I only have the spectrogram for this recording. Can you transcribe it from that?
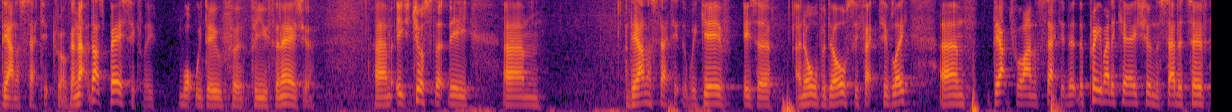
the anaesthetic drug. And that, that's basically what we do for, for euthanasia. Um, it's just that the, um, the anaesthetic that we give is a, an overdose, effectively. Um, the actual anaesthetic, the, the pre-medication, the sedative,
